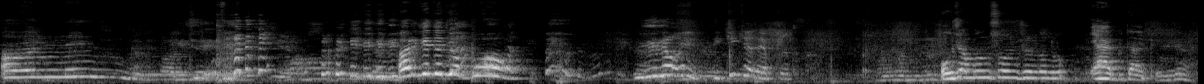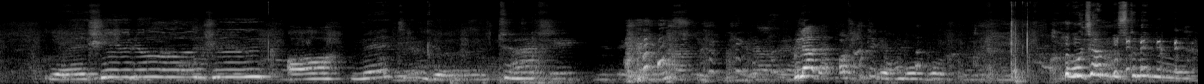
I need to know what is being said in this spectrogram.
annenin Hareket ediyor bu. Oyun. İki kere yapıyoruz. Hocam bunun sonucunda ne? Eğer bir daha yapayım değil mi? Yeşil ışık Ahmet'in götür. Birader hareket ediyorum bol bol. Hocam üstüme bindi.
